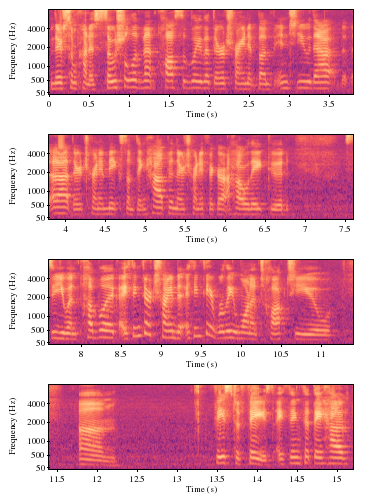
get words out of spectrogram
there's some kind of social event possibly that they're trying to bump into you that, that they're trying to make something happen. They're trying to figure out how they could see you in public. I think they're trying to i think they really want to talk to you um, face to face i think that they have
